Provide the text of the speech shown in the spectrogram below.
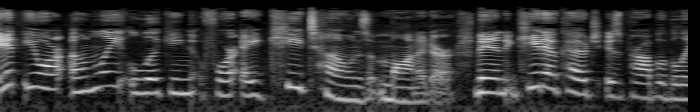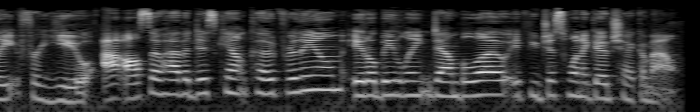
If you are only looking for a ketones monitor, then Keto Coach is probably for you. I also have a discount code for them. It'll be linked down below if you just wanna go check them out.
